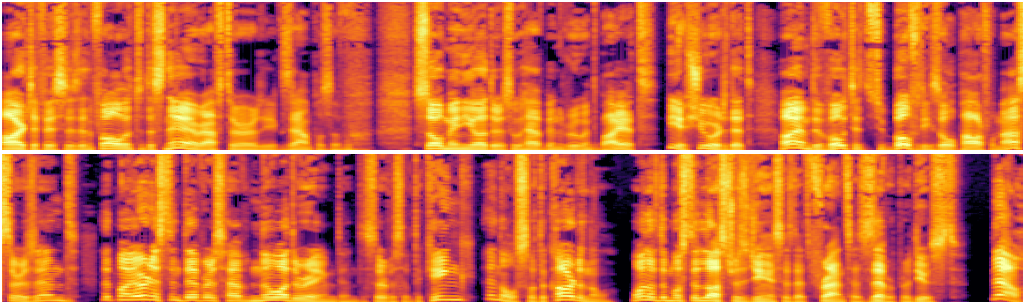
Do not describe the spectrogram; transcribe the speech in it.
artifices and fall into the snare after the examples of so many others who have been ruined by it. Be assured that I am devoted to both these all powerful masters, and that my earnest endeavors have no other aim than the service of the king and also the cardinal, one of the most illustrious geniuses that France has ever produced. Now,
